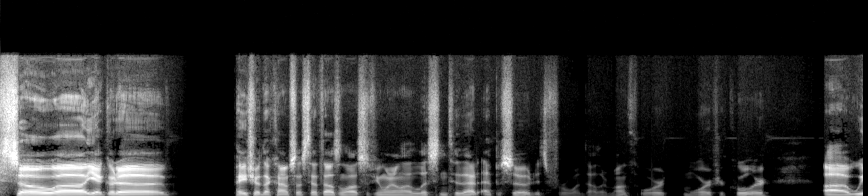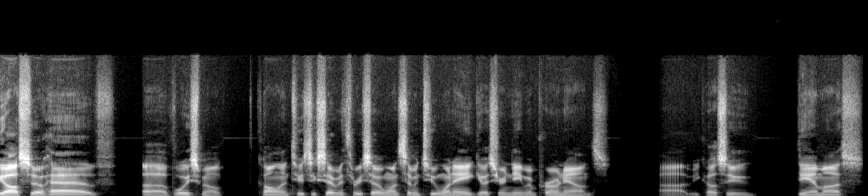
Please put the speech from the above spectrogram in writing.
So uh. Yeah. Go to patreon.com slash ten thousand loss if you want to listen to that episode. It's for one dollar a month or more if you're cooler. Uh. We also have a voicemail. Call in 267-371-7218. Give us your name and pronouns. Uh, you can also DM us.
